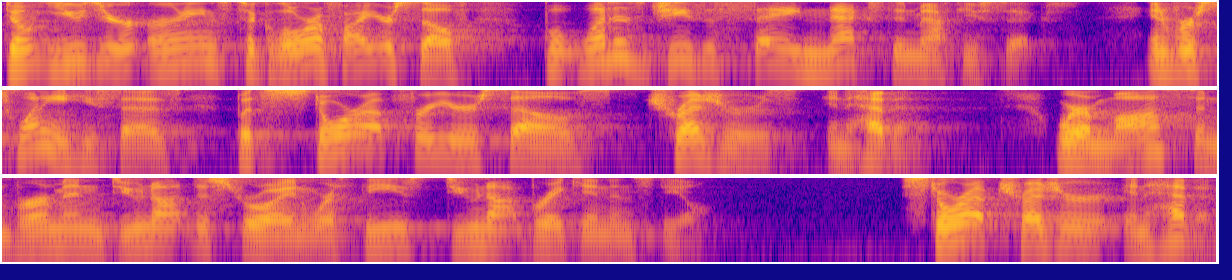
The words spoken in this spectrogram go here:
Don't use your earnings to glorify yourself. But what does Jesus say next in Matthew 6? In verse 20, he says, But store up for yourselves treasures in heaven where moths and vermin do not destroy and where thieves do not break in and steal. Store up treasure in heaven.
